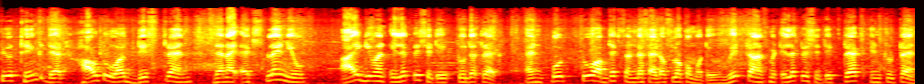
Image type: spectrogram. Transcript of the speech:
If you think that how to work this train, then I explain you. I give an electricity to the track and put two objects under side of locomotive which transmit electricity track into train.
